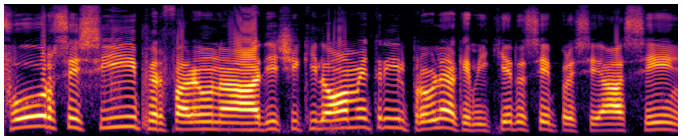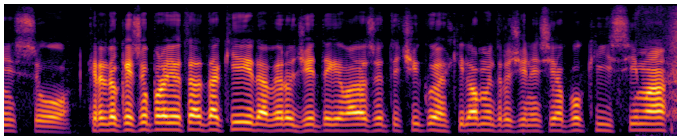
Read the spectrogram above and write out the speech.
Forse sì, per fare una 10 km, il problema è che mi chiedo sempre se ha senso. Credo che sopra gli 80 kg davvero gente che vada sotto i 5 km ce ne sia pochissima.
